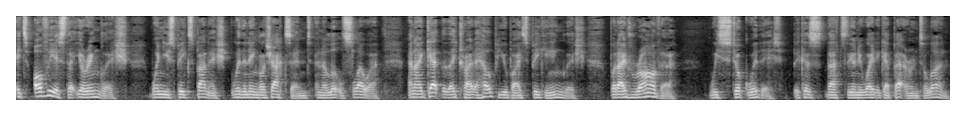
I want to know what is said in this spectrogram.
it's obvious that you're English when you speak Spanish with an English accent and a little slower. And I get that they try to help you by speaking English, but I'd rather we stuck with it because that's the only way to get better and to learn.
